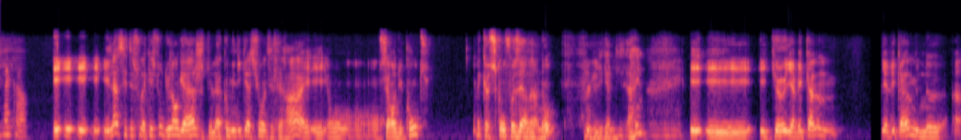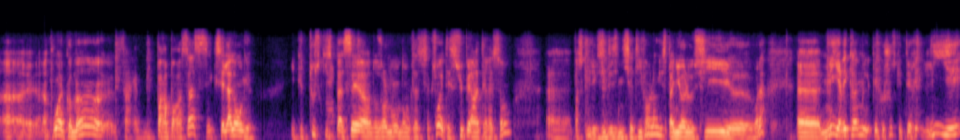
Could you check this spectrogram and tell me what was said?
D'accord. Et, et, et, là, c'était sur la question du langage, de la communication, etc. Et, on, s'est rendu compte que ce qu'on faisait avait un nom, le legal design, et, qu'il y avait quand même, il y avait quand même une, un, point commun enfin, par rapport à ça, c'est que c'est la langue et que tout ce qui se passait hein, dans le monde anglo-saxon était super intéressant, euh, parce qu'il existe des initiatives en langue espagnole aussi, euh, voilà. Euh, mais il y avait quand même quelque chose qui était lié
